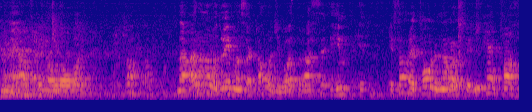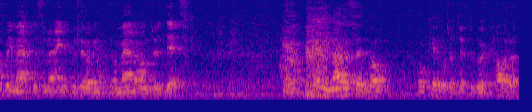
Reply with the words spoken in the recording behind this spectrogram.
canals came all over. Now, I don't know what Riemann psychology was, but I him, if someone had told him, now look, you can't possibly map this in an angle preserving manner onto a disk. Uh, well, he might have said, well, okay, we'll just have to work harder.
